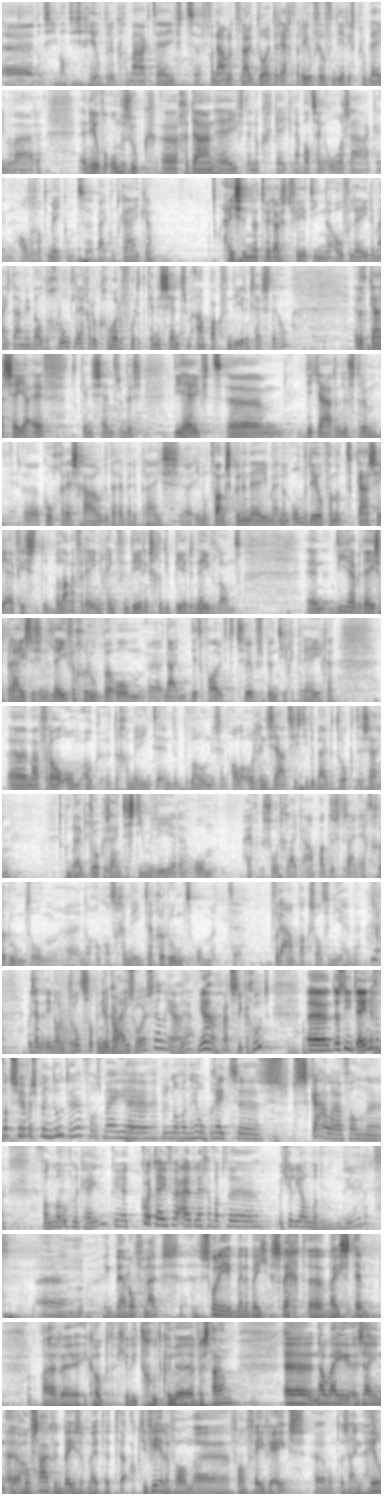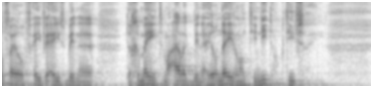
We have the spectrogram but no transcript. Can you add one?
Uh, dat is iemand die zich heel druk gemaakt heeft, uh, voornamelijk vanuit Dordrecht, waar heel veel funderingsproblemen waren. En heel veel onderzoek uh, gedaan heeft en ook gekeken naar wat zijn oorzaken en alles wat ermee komt, bij komt kijken. Hij is in 2014 overleden, maar hij is daarmee wel de grondlegger ook geworden voor het kenniscentrum aanpak funderingsherstel. En het KCAF, het kenniscentrum dus, die heeft uh, dit jaar een Lustrum-congres uh, gehouden. Daar hebben wij de prijs uh, in ontvangst kunnen nemen. En een onderdeel van het KCAF is de Belangenvereniging Funderingsgedupeerde Nederland. En die hebben deze prijs dus in het leven geroepen om, uh, nou in dit geval heeft het servicepunt hier gekregen, maar vooral om ook de gemeente en de bewoners en alle organisaties die erbij betrokken, zijn, bij betrokken zijn te stimuleren om eigenlijk een soortgelijke aanpak. Dus we zijn echt geroemd om, uh, en ook als gemeente geroemd om het uh, voor de aanpak zoals we die hebben. Nou, we zijn er enorm trots op en heel blij. Ik kan me voorstellen, ja. ja. ja. hartstikke goed. Uh, dat is niet het enige wat Servicepunt doet. Hè. Volgens mij nee. hebben we nog een heel breed scala van, van mogelijkheden. Kun je kort even uitleggen wat, we, wat jullie allemaal doen? Doe jij dat? ik ben Rob van Huis. Sorry, ik ben een beetje slecht bij stem. Maar ik hoop dat jullie het goed kunnen verstaan. Uh, nou, wij zijn uh, hoofdzakelijk bezig met het activeren van, uh, van VVE's. want er zijn heel veel VVE's binnen de gemeente, maar eigenlijk binnen heel Nederland die niet actief zijn.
